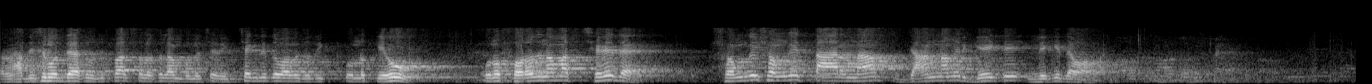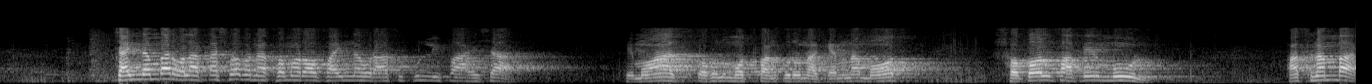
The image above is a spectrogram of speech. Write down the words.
কারণ হাদিসের মধ্যে আছে হুজুরপাক সাল্লাহ সাল্লাম বলেছেন, ইচ্ছাকৃতভাবে যদি কোনো কেউ কোনো ফরজ নামাজ ছেড়ে দেয়, সঙ্গে সঙ্গে তার নাম যার নামের গেটে লিখে দেওয়া হয়। চার নাম্বার, ওলা তাসব না খমর ফাইন্না রাসুকুল্লি ফাহেসা হে মহাজ কখনো মদ পান করো না, কেননা মদ সকল পাপের মূল। পাঁচ নাম্বার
